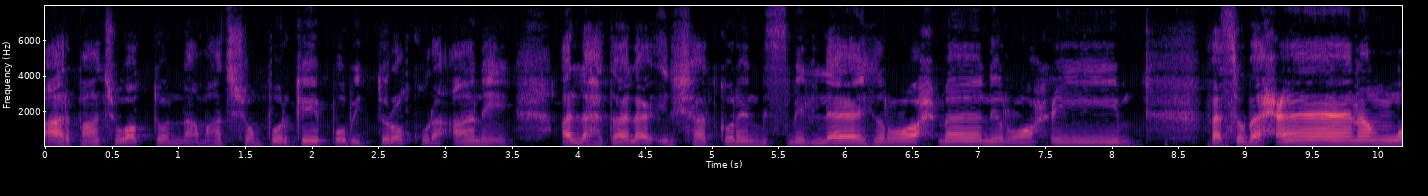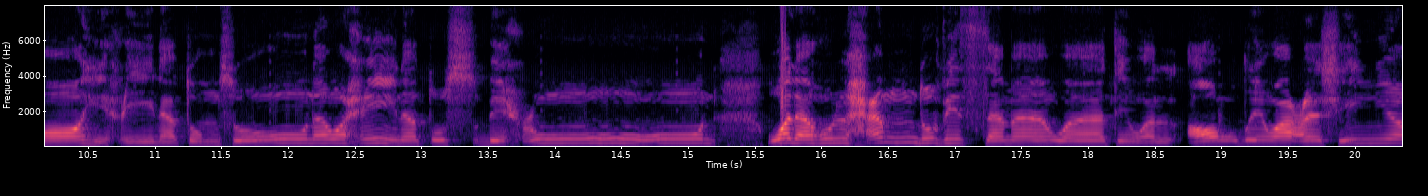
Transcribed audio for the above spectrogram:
আর পাঁচ ওয়াক্ত নামাজ সম্পর্কে পবিত্র কোরআনে আল্লাহ তাআলা ইরশাদ করেন বিসমিল্লাহির রহমানির রহিম فسبحان الله حين تمسون وحين تصبحون وله الحمد في السماوات والأرض وعشيا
